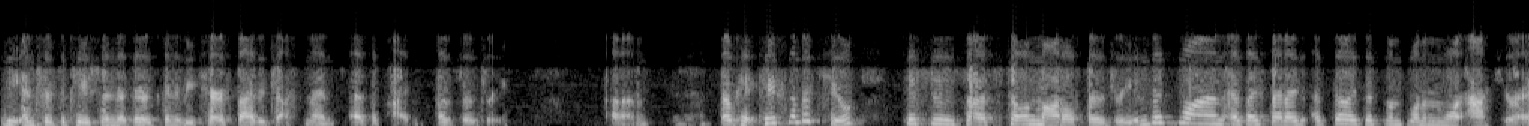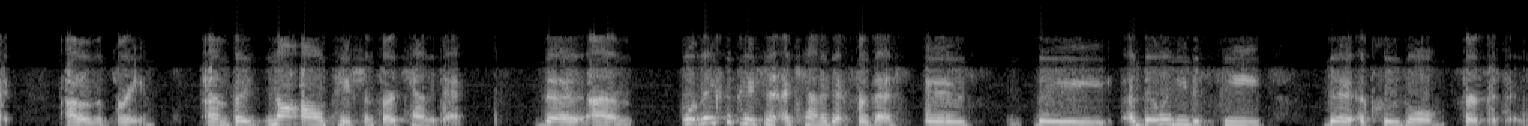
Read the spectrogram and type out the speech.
the anticipation that there's going to be chairside adjustments at the time of surgery. Um, okay, case number two. This is stone model surgery. And this one, as I said, I, I, feel like this one's one of the more accurate out of the three. Um, but not all patients are a candidate. The, um, what makes a patient a candidate for this is the ability to see the occlusal surfaces.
